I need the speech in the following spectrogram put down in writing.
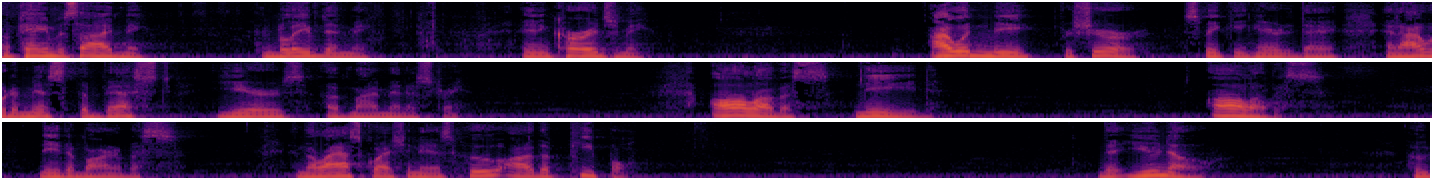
who came beside me and believed in me and encouraged me. I wouldn't be for sure speaking here today, and I would have missed the best years of my ministry. All of us need, all of us need a Barnabas. And the last question is who are the people that you know who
